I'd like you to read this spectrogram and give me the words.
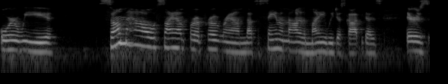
or we somehow sign up for a program that's the same amount of the money we just got because there's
